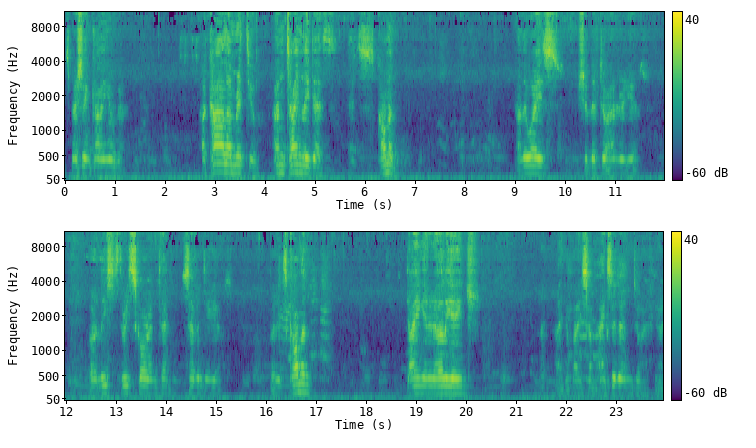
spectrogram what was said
Especially in Kali Yuga. Akala Mrityu, untimely death. It's common. Otherwise, you should live to a hundred years. Or at least three score and ten, seventy years. But it's common. Dying at an early age, either by some accident or if you're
